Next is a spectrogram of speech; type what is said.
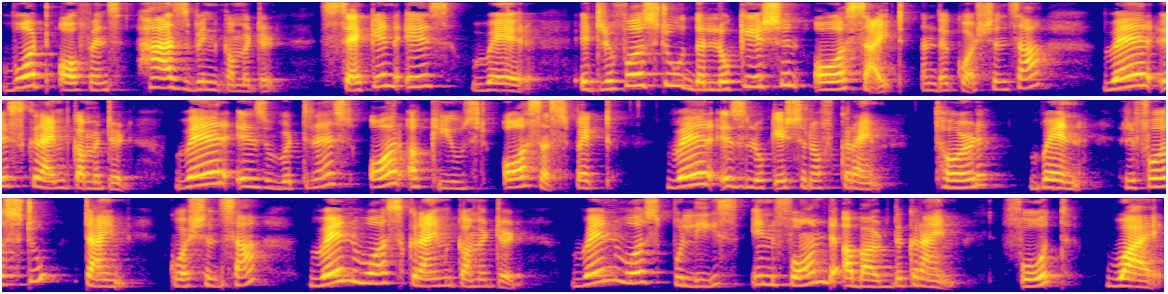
what offense has been committed? Second is where it refers to the location or site and the questions are where is crime committed? Where is witness or accused or suspect? Where is location of crime? Third, when refers to time. Questions are when was crime committed? When was police informed about the crime? Fourth, why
